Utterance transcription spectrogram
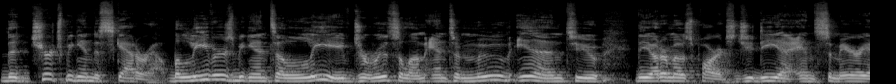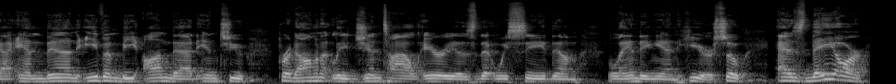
the church began to scatter out. Believers began to leave Jerusalem and to move into the uttermost parts, Judea and Samaria, and then even beyond that into predominantly Gentile areas that we see them landing in here. So, as they are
